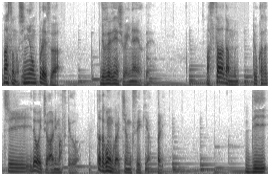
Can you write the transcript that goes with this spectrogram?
まあその新日本プレスは女性選手がいないので、まあ、スターダムという形では一応ありますけどただ今回注目すべきやっぱり D、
